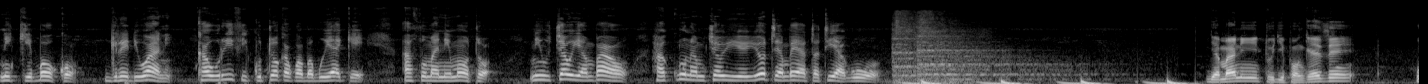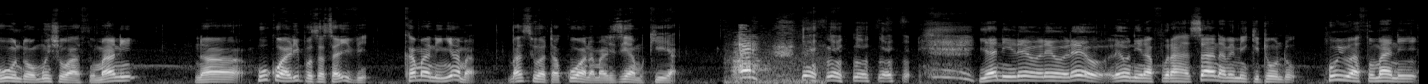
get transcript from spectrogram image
ni kiboko grade 1, kaurithi kutoka kwa babu yake Athumani Moto. Ni uchawi ambao hakuna mchawi yoyote ambaye atatia guu. Jamani, tujipongeze. Huu ndo mwisho wa Athumani, na huko alipo sasa hivi, kama ni nyama, basi watakuwa wanamalizia mkia. Yaani leo leo leo leo nina furaha sana mimi Kitundu. Huyu Athumani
